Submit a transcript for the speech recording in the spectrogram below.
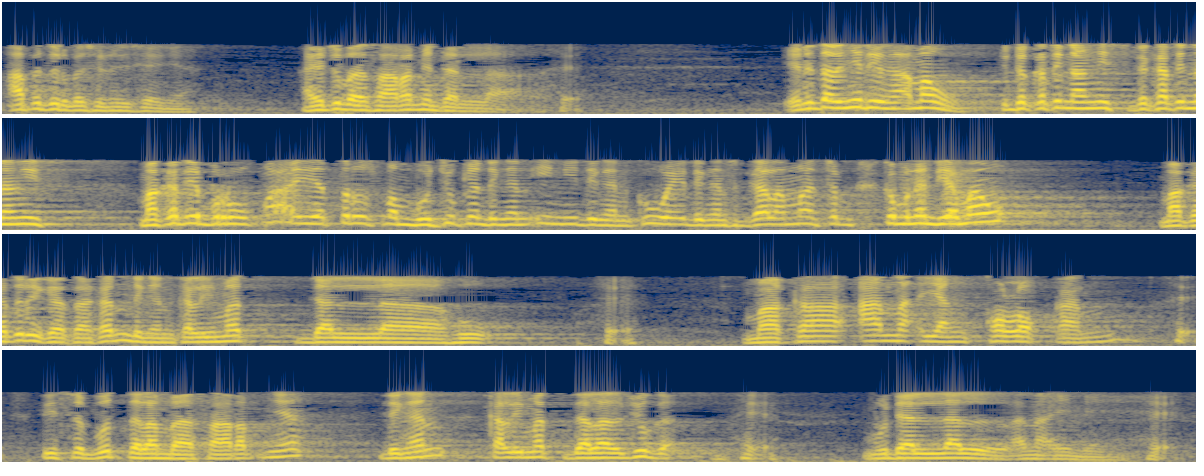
Apa itu bahasa Indonesia-nya? Nah, itu bahasa Arabnya adalah. Ini tadinya dia nggak mau, didekatin nangis, dekatin nangis. Maka dia berupaya terus membujuknya dengan ini, dengan kue, dengan segala macam. Kemudian dia mau, maka itu dikatakan dengan kalimat dallahu. Maka anak yang kolokan disebut dalam bahasa Arabnya dengan kalimat dalal juga. Mudallal anak ini.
